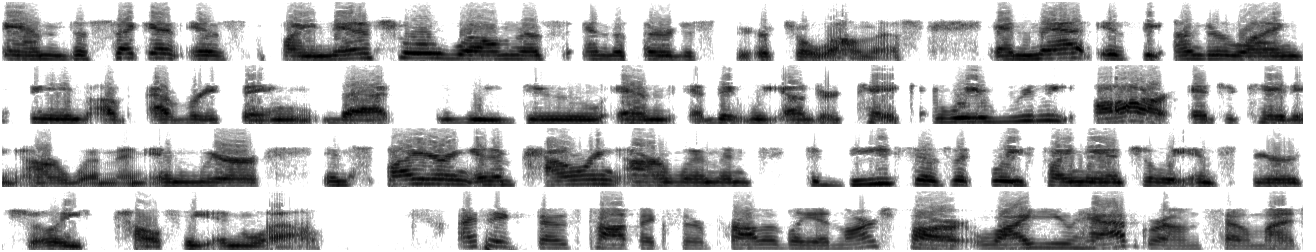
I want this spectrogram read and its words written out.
And the second is financial wellness, and the third is spiritual wellness. And that is the underlying theme of everything that we do and that we undertake. And we really are educating our women and we're inspiring and empowering our women to be physically, financially, and spiritually healthy and well. I think those topics are probably in large part why you have grown so much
